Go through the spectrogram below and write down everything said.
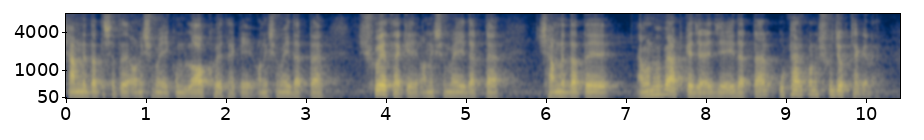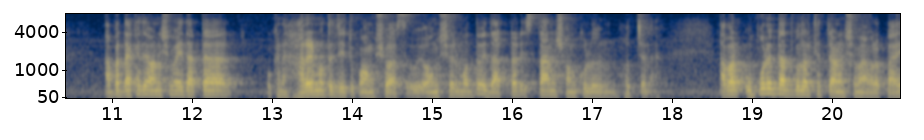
সামনের দাঁতের সাথে অনেক সময় এরকম লক হয়ে থাকে, অনেক সময় এই দাঁতটা শুয়ে থাকে, অনেক সময় এই দাঁতটা সামনের দাঁতে এমনভাবে আটকে যায় যে এই দাঁতটার উঠার কোনো সুযোগ থাকে না। আবার দেখা যায় অনেক সময় এই দাঁতটা ওখানে হাড়ের মধ্যে যেটুকু অংশ আছে, ওই অংশের মধ্যে ওই দাঁতটার স্থান সংকুলন হচ্ছে না। আবার উপরের দাঁতগুলোর ক্ষেত্রে অনেক সময় আমরা পাই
